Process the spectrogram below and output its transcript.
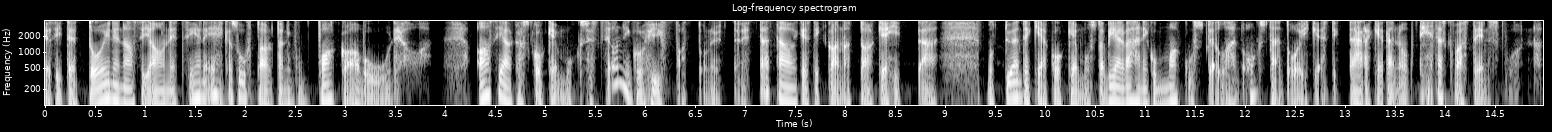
Ja sitten toinen asia on, että siihen ehkä suhtaudutaan niin kuin vakavuudella asiakaskokemuksesta, se on niin kuin hiffattu nyt, että tätä oikeasti kannattaa kehittää, mutta työntekijäkokemusta vielä vähän niin kuin makustellaan, onko tämä oikeasti tärkeää, no tehtäisikö vasta ensi vuonna.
